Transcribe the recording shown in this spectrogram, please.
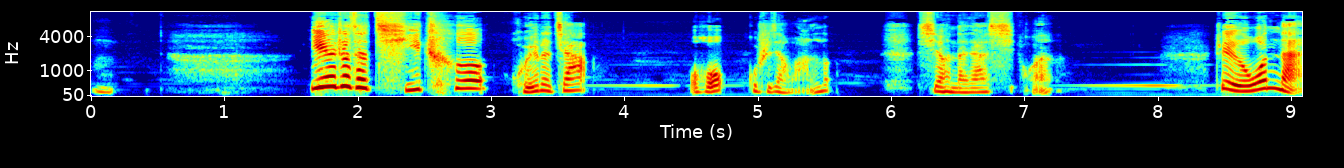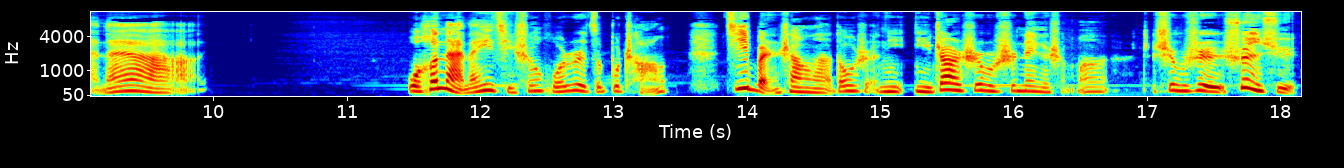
嗯爷爷这才骑车回了家。哦吼，故事讲完了，希望大家喜欢。这个我奶奶啊，我和奶奶一起生活，日子不长，基本上呢都是你你这儿是不是那个什么？是不是顺序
